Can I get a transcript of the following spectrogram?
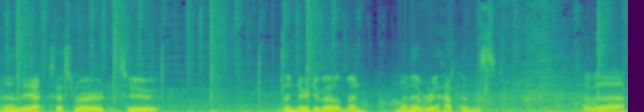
and the access road to the new development whenever it happens over there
